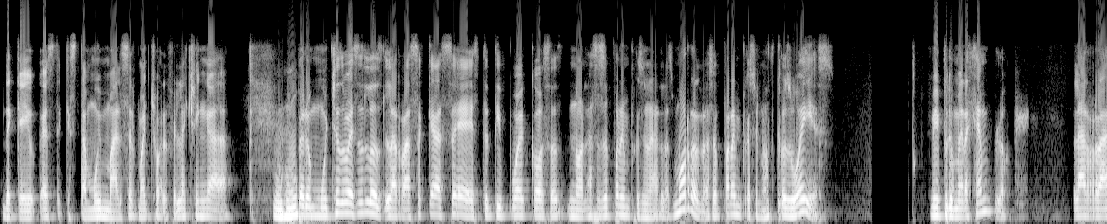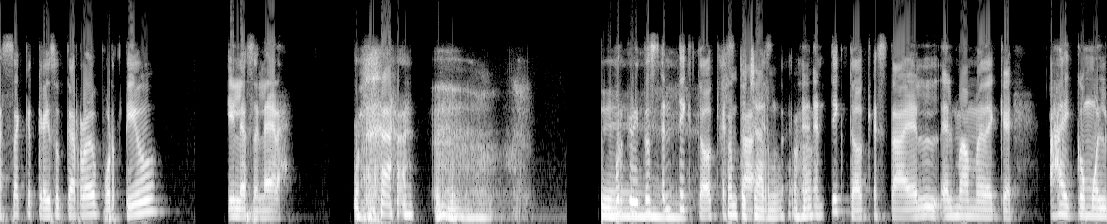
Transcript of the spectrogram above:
de que, este, que está muy mal ser macho alfa y la chingada. Pero muchas veces los- la raza que hace este tipo de cosas no las hace para impresionar a las morras, las hace para impresionar a otros güeyes. Mi primer ejemplo, la raza que trae su carro deportivo y le acelera. Porque ahorita en TikTok está, en, en TikTok está el, el mame de que, ay, como el,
